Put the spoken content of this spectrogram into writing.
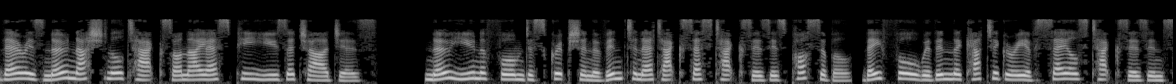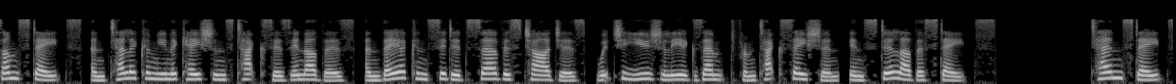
There is no national tax on ISP user charges. No uniform description of Internet access taxes is possible, they fall within the category of sales taxes in some states, and telecommunications taxes in others, and they are considered service charges, which are usually exempt from taxation, in still other states. Ten states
